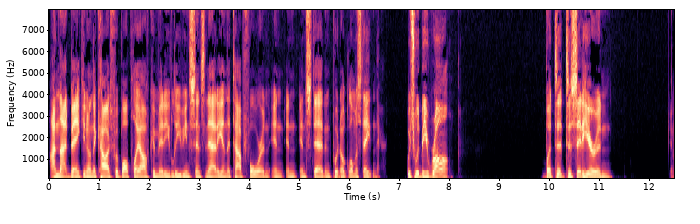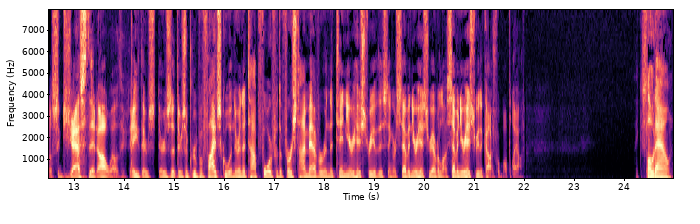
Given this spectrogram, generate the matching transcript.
I'm not banking on the college football playoff committee leaving Cincinnati in the top four and, and, and instead and putting Oklahoma State in there, which would be wrong. But to, to sit here and you know suggest that oh well hey there's there's a, there's a group of five school and they're in the top four for the first time ever in the 10 year history of this thing or seven year history ever long seven year history of the college football playoff. Like slow down.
